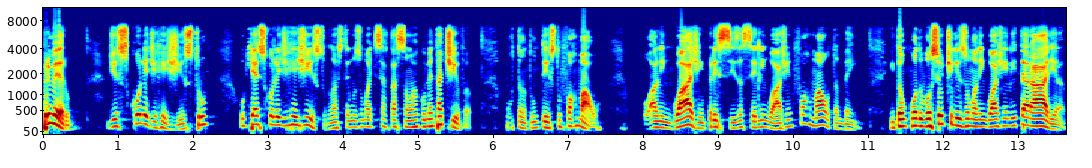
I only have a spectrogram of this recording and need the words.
Primeiro, de escolha de registro. O que é escolha de registro? Nós temos uma dissertação argumentativa, portanto, um texto formal. A linguagem precisa ser linguagem formal também. Então, quando você utiliza uma linguagem literária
